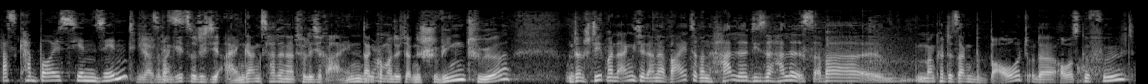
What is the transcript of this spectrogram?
was Kabäuschen sind. Ja, also man das, geht so durch die Eingangshalle natürlich rein, dann ja. kommt man durch eine Schwingtür und dann steht man eigentlich in einer weiteren Halle. Diese Halle ist aber, äh, man könnte sagen, bebaut oder ausgefüllt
